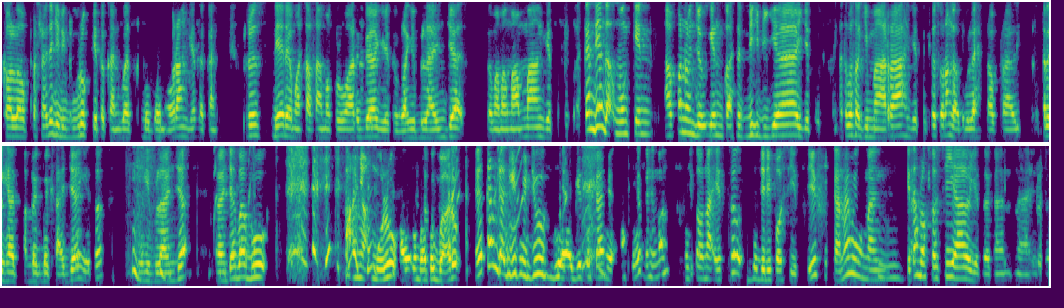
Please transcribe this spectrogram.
kalau persona itu jadi buruk gitu kan buat beberapa orang gitu kan. Terus dia ada masalah sama keluarga gitu lagi belanja ke mamang-mamang gitu. Kan dia nggak mungkin apa nunjukin muka sedih dia gitu. Atau pas lagi marah gitu terus orang nggak boleh terlihat baik-baik saja gitu. Lagi belanja belanja babu tanya mulu kalau batu baru. Ya kan nggak gitu juga gitu kan ya. Akhirnya memang persona itu jadi positif karena memang Hmm. kita makhluk sosial gitu kan. Nah itu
